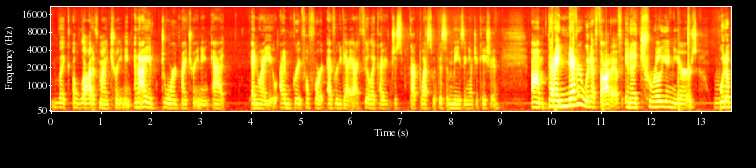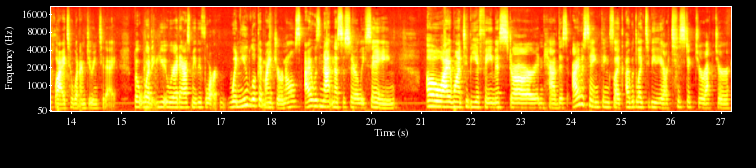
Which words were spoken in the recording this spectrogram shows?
like a lot of my training and i adored my training at nyu i'm grateful for it every day i feel like i just got blessed with this amazing education um, that i never would have thought of in a trillion years would apply to what I'm doing today. But what you were had asked me before, when you look at my journals, I was not necessarily saying, "Oh, I want to be a famous star and have this." I was saying things like, "I would like to be the artistic director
